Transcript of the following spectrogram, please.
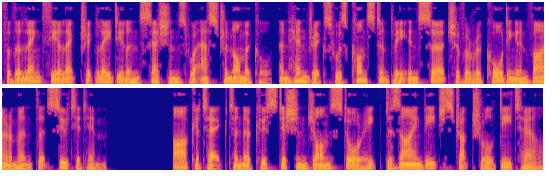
for the lengthy Electric Ladyland sessions were astronomical, and Hendrix was constantly in search of a recording environment that suited him. Architect and acoustician John Storyk designed each structural detail,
